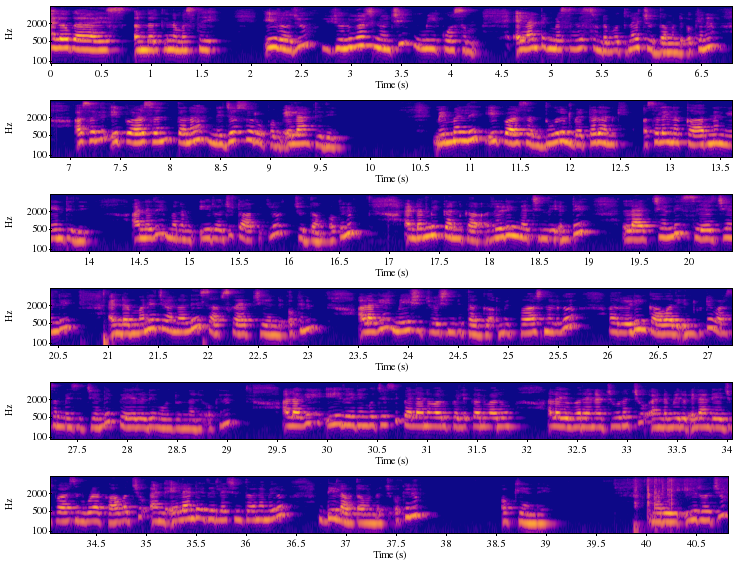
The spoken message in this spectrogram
Hello guys అందరికీ నమస్తే. ఈరోజు యూనివర్స్ నుంచి మీకోసం ఎలాంటి మెసేజెస్ ఉండబోతున్నాయో చూద్దామండి ఓకేనా? అసలు ఈ పర్సన్ తన నిజ స్వరూపం ఎలాంటిది? మిమ్మల్ని ఈ పర్సన్ దూరం పెట్టడానికి అసలైన కారణం ఏంటిది? అనేది మనం ఈరోజు టాపిక్లో చూద్దాం ఓకేనా? అండ్ మీకు కనుక రీడింగ్ నచ్చింది అంటే లైక్ చేయండి షేర్ చేయండి అండ్ మన ఛానల్ని సబ్స్క్రైబ్ చేయండి ఓకేనా? అలాగే మీ సిచ్యువేషన్కి తగ్గ మీకు పర్సనల్గా రీడింగ్ కావాలి ఎందుకంటే వాట్సాప్ మెసేజ్ చేయండి పే రీడింగ్ ఉంటుందండి ఓకేనా? అలాగే ఈ రీడింగ్ వచ్చేసి పెళ్ళైన వారు పెళ్ళి కాని వారు అలా ఎవరైనా చూడొచ్చు అండ్ మీరు ఎలాంటి ఏజ్ పర్సన్ కూడా కావచ్చు అండ్ ఎలాంటి రిలేషన్తో అయినా మీరు డీల్ అవుతూ ఉండొచ్చు ఓకేనా? ఓకే అండి. మరి ఈరోజు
